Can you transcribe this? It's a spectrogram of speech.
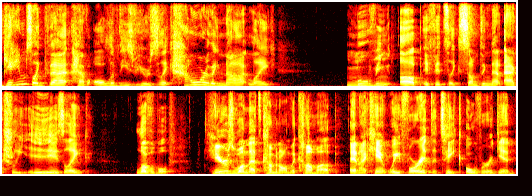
games like that have all of these viewers like how are they not like moving up if it's like something that actually is like lovable? Here's one that's coming on the come up and i can't wait for it to take over again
